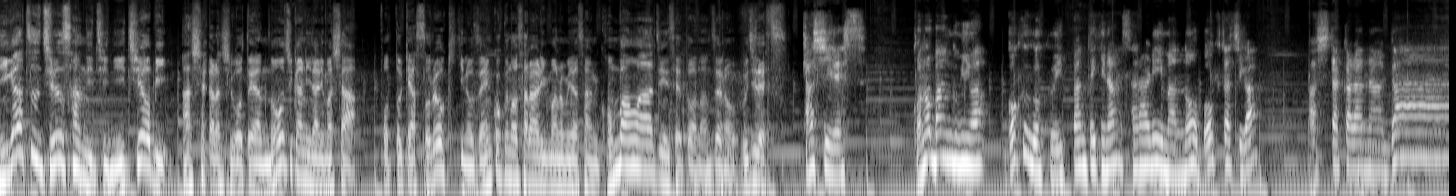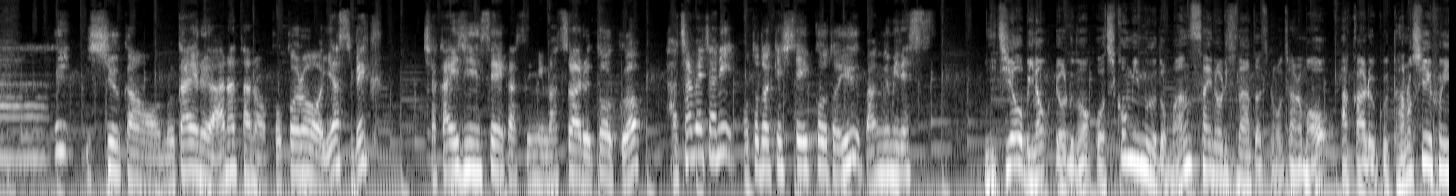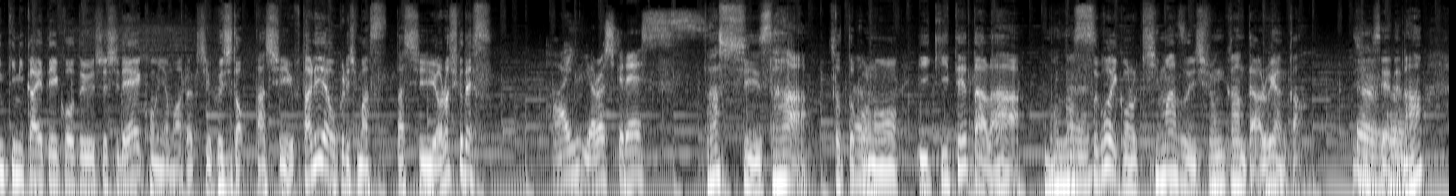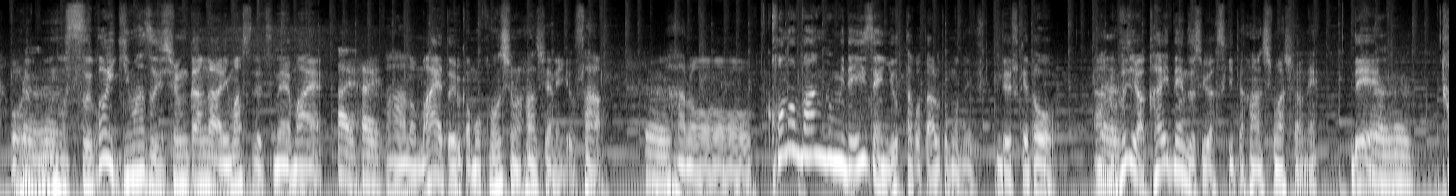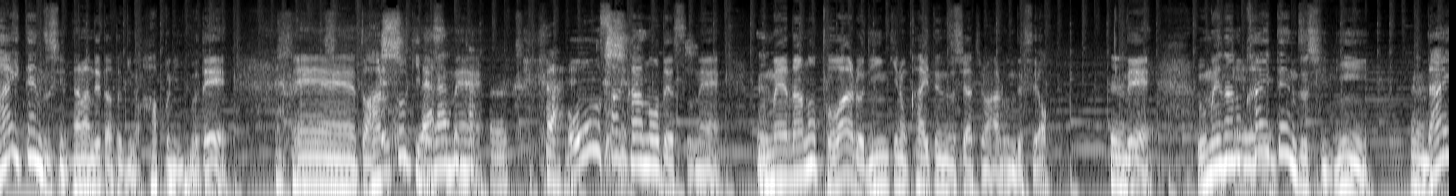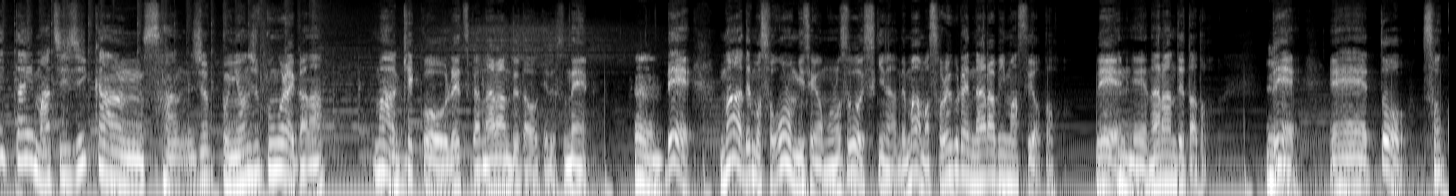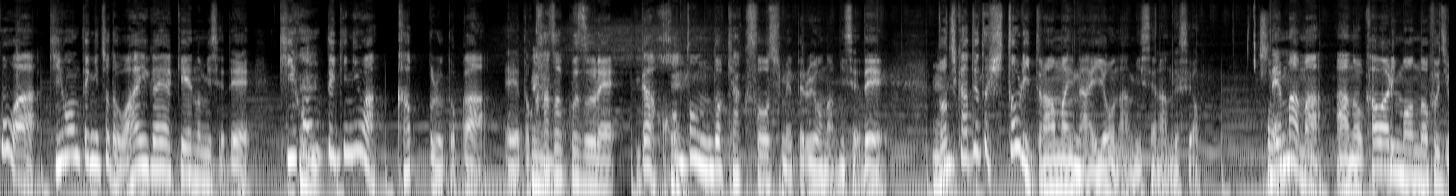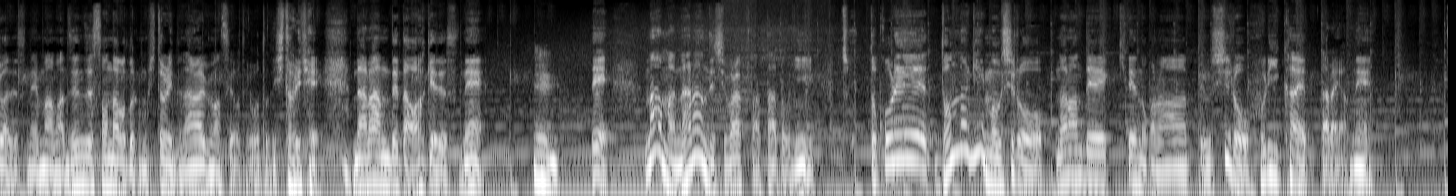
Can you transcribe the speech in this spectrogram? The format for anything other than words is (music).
2月13日日曜日明日から仕事やの時間になりましたポッドキャストでお聞きの全国のサラリーマンの皆さんこんばんは人生とは何ゼロの藤ですキャッシーです。この番組はごくごく一般的なサラリーマンの僕たちが明日から長い一週間を迎えるあなたの心を癒すべく社会人生活にまつわるトークをはちゃめちゃにお届けしていこうという番組です。日曜日の夜の落ち込みムード満載のリスナーたちのお茶の間を明るく楽しい雰囲気に変えていこうという趣旨で今夜も私藤とタッシー2人でお送りします。タッシーよろしくです。はい、よろしくです。タッシーさちょっとこの生きてたらものすごいこの気まずい瞬間ってあるやんか。人生でな、俺うん。ものすごい気まずい瞬間がありましてですね前。はいはい。あの前というかもう今週の話やねんけどさうん。あのーこの番組で以前言ったことあると思うんですけどあの、うん。富士は回転寿司が好きって話しましたよね。で、うんうん。回転寿司に並んでた時のハプニングで (laughs) えーとある時ですね大阪のですねうん。梅田のとある人気の回転寿司屋っていうのがあるんですよ、うん。で梅田の回転寿司にうん。だいたい待ち時間30分40分ぐらいかな。まあうん。結構列が並んでたわけですねうん。でまあでもそこの店がものすごい好きなんでまあまあそれぐらい並びますよと。で、うん。えー並んでたと。で、えーっとそこは基本的にちょっとワイガヤ系の店で基本的にはカップルとか、えーっとうん。家族連れがほとんど客層を占めてるような店で、うん。どっちかというと一人ってのはあんまりないような店なんですよ。でまあまああの変わり者の富士はですねまあまあ全然そんなことでも一人で並びますよということで一人で並んでたわけですね。うんでまあまあ並んでしばらく経った後にちょっとこれどんなゲーム後ろ並んできてんのかなって後ろを振り返ったらやね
